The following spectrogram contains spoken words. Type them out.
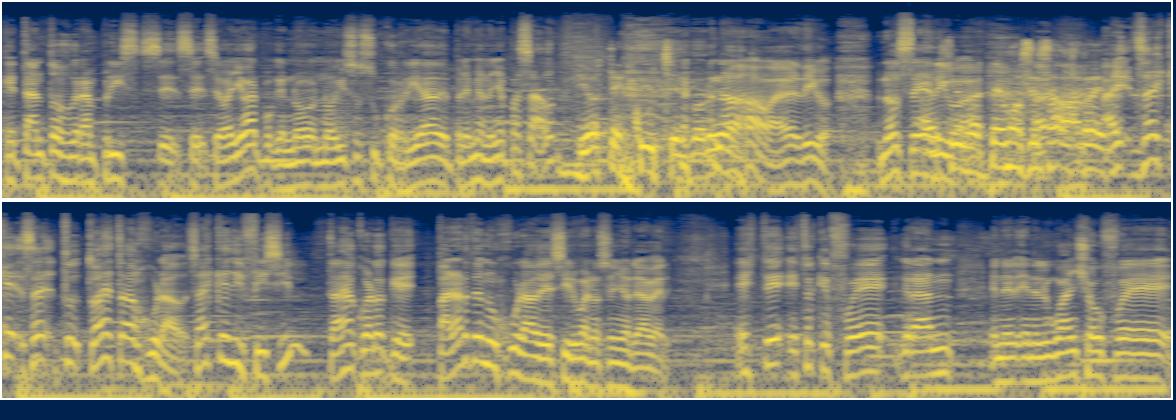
qué tantos Grand Prix se, se- se va a llevar, porque no, no hizo su corrida de premio el año pasado. Dios te escuche, por. No, a ver, digo, no sé, A ver digo. si rompemos esa barrera. ¿Sabes qué? ¿Sabes? Tú, tú has estado en jurado. ¿Sabes qué es difícil? ¿Estás de acuerdo que pararte en un jurado y decir, bueno, señores, a ver, este, esto que fue gran, en el, en el One Show fue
